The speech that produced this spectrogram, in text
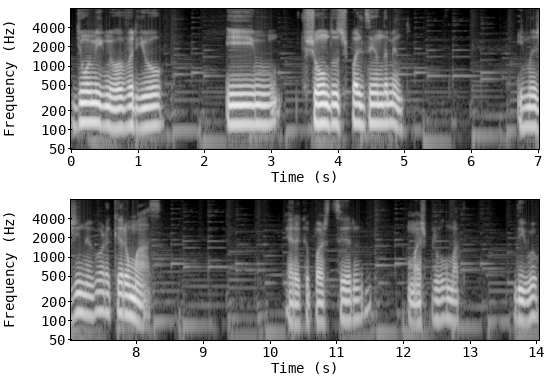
de um amigo meu avariou e fechou um dos espelhos em andamento. Imagina agora que era uma asa era capaz de ser mais problemático, digo eu.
